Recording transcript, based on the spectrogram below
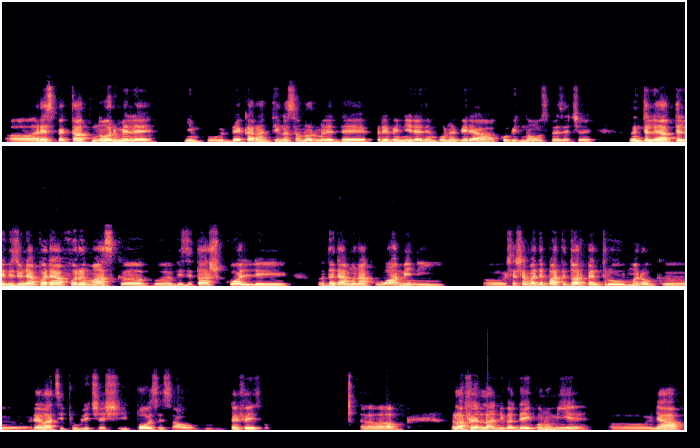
uh, respectat normele de carantină sau normele de prevenire, de îmbolnăvire a COVID-19. În tele- televiziune apărea fără mască, uh, vizita școli, dădea mâna cu oamenii, Uh, și așa mai departe, doar pentru, mă rog, uh, relații publice și poze sau pe Facebook. Uh, la fel, la nivel de economie, ea,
